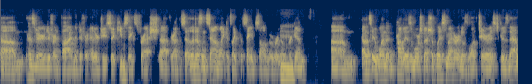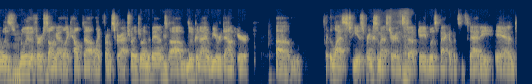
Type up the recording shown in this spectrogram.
um, has very different vibe and different energy. So it keeps things fresh uh, throughout the set. It doesn't sound like it's like the same song over and over Mhm. again. um, I would say one that probably has a more special place in my heart is Love Terrorist because that was Mhm. really the first song I like helped out like from scratch when I joined the band. Um, Luke and I we were down here um, last you know, spring semester and stuff. Gabe was back up in Cincinnati and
